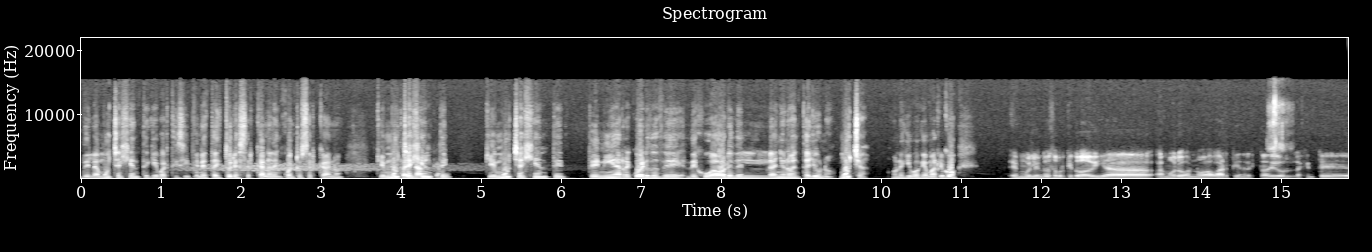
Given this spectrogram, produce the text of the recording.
de la mucha gente que participa en esta historia cercana de encuentros cercanos, que mucha gente, que mucha gente tenía recuerdos de, de jugadores del año 91, mucha, un equipo que marcó. Es muy lindo eso porque todavía a Morón o a Barty en el estadio, la gente,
